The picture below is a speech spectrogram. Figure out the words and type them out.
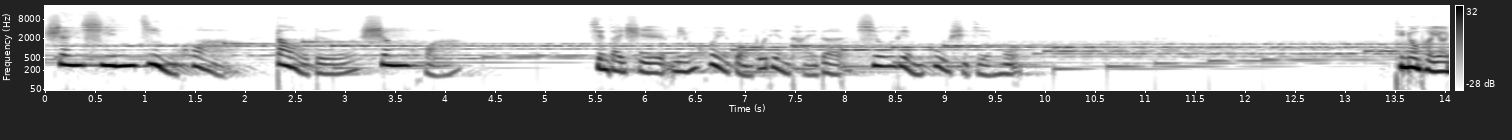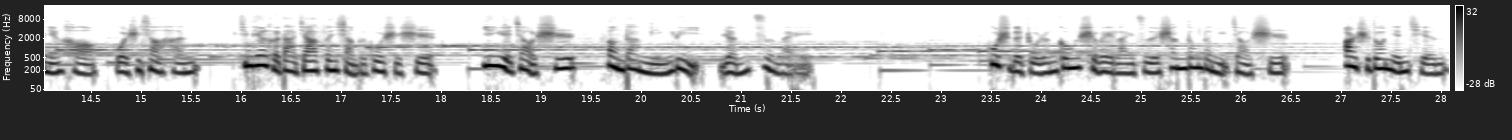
身心净化，道德升华。现在是明慧广播电台的修炼故事节目。听众朋友您好，我是笑涵，今天和大家分享的故事是：音乐教师放淡名利，人自美。故事的主人公是位来自山东的女教师。二十多年前，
